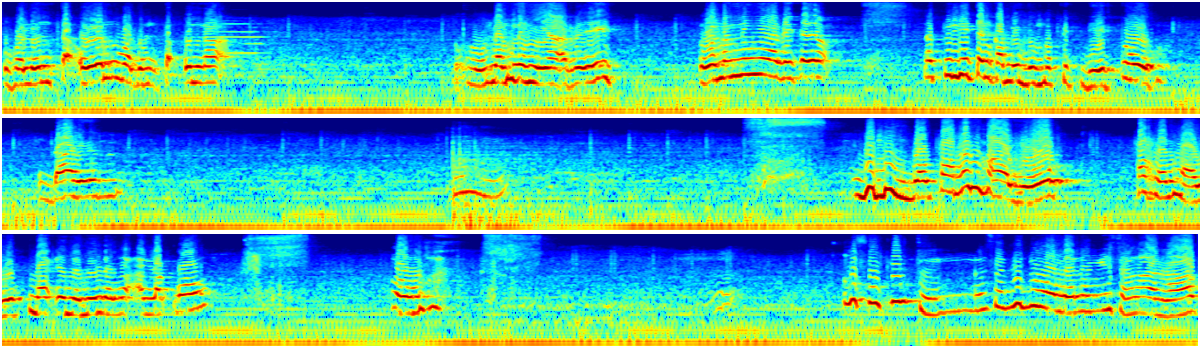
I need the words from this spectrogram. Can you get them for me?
Walong taon, walong taon na walang nangyari. Walang nangyari kaya napilitan kami lumapit dito. Dahil. Galing ba? Parang hayop. Parang hayop na inano lang ang anak ko. Oh. Masakit eh. Masakit wala ng isang anak.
